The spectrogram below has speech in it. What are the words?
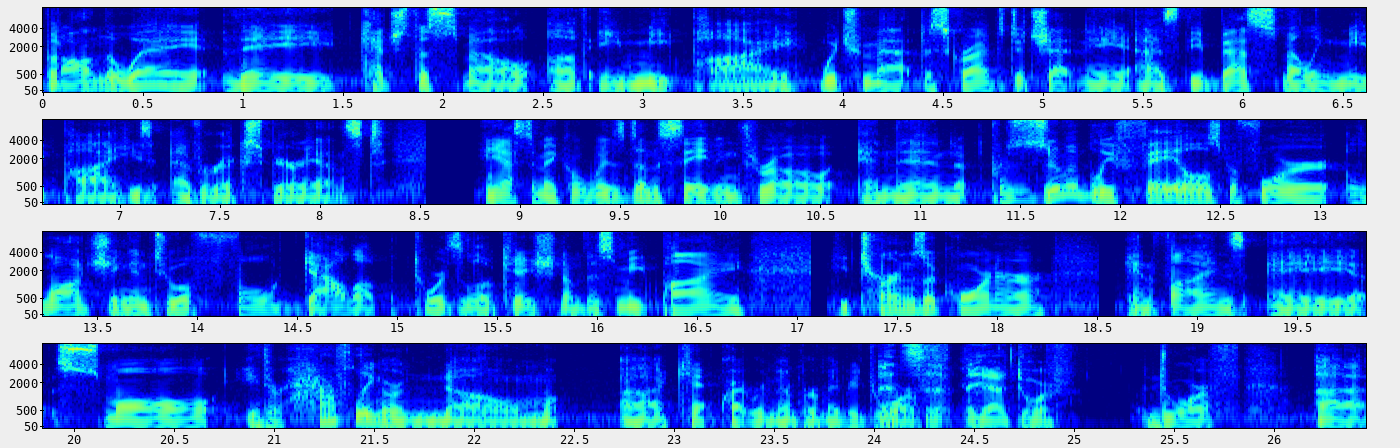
But on the way, they catch the smell of a meat pie, which Matt describes to Chetney as the best smelling meat pie he's ever experienced. He has to make a wisdom saving throw and then presumably fails before launching into a full gallop towards the location of this meat pie. He turns a corner and finds a small, either halfling or gnome. Uh, I can't quite remember, maybe dwarf. A- yeah, dwarf. dwarf uh,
